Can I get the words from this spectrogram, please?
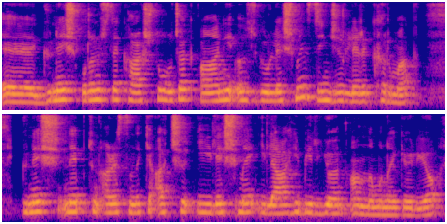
e, Güneş Uranüs'le karşıtı olacak ani özgürleşme, zincirleri kırmak. Güneş Neptün arasındaki açı iyileşme, ilahi bir yön anlamına geliyor.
